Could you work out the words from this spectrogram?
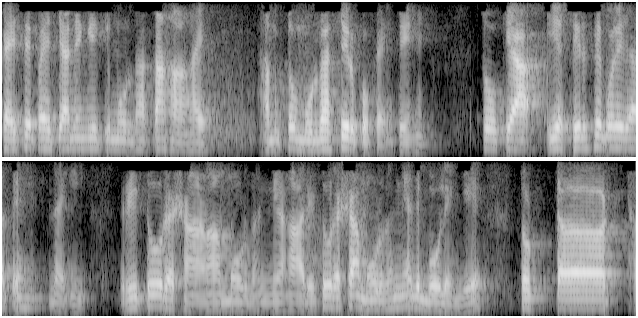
कैसे पहचानेंगे कि मूर्धा कहाँ है? हम तो मूर्धा सिर को कहते हैं। तो क्या ये सिर से बोले जाते हैं? नहीं। ऋतु रसाणा मूर्धन्य। ऋतु रसा मूर्धन्य जब बोलेंगे तो ट, ठ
